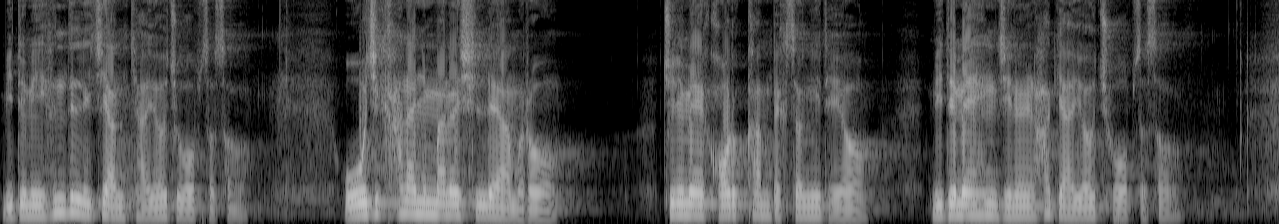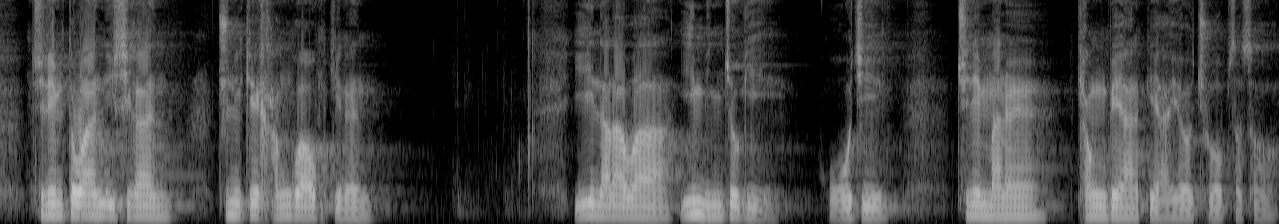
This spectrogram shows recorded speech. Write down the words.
믿음이 흔들리지 않게 하여 주옵소서. 오직 하나님만을 신뢰함으로 주님의 거룩한 백성이 되어 믿음의 행진을 하게 하여 주옵소서. 주님 또한 이 시간 주님께 간구하옵기는 이 나라와 이 민족이 오직 주님만을 경배하게 하여 주옵소서.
